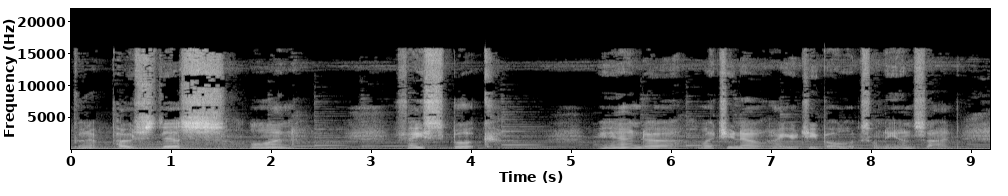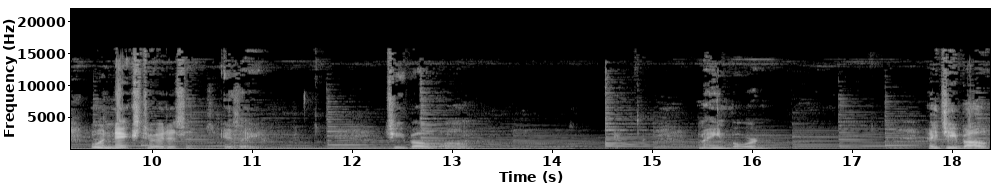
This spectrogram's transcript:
gonna post this on Facebook and uh, let you know how your Jibo looks on the inside. One next to it is a is a Jibo um, main board. Hey Jibo,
